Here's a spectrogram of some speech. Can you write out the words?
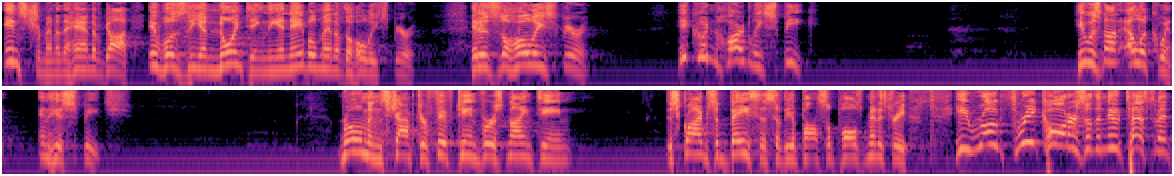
instrument in the hand of God? It was the anointing, the enablement of the Holy Spirit. It is the Holy Spirit. He couldn't hardly speak, he was not eloquent in his speech. Romans chapter 15, verse 19 describes the basis of the Apostle Paul's ministry. He wrote three quarters of the New Testament.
